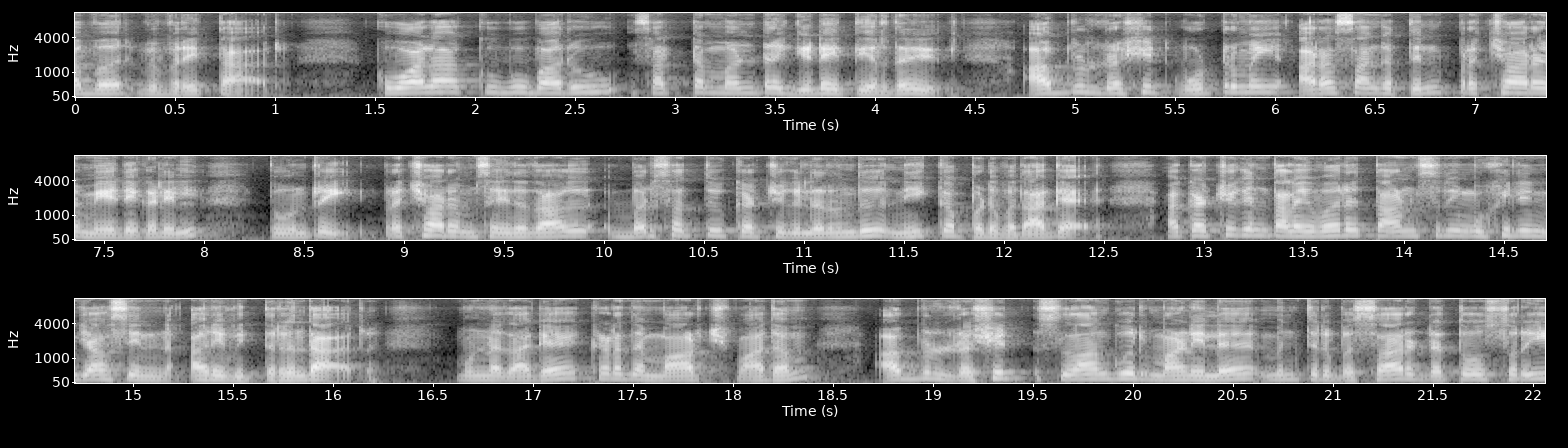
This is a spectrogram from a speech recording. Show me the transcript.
அவர் விவரித்தார். குவாலா குபுபாரு சட்டமன்ற இடைத்தேர்தலில் அப்துல் ரஷீத் ஒற்றுமை அரசாங்கத்தின் பிரச்சார மேடைகளில் தோன்றி பிரச்சாரம் செய்ததால் பர்சத்து கட்சியிலிருந்து நீக்கப்படுவதாக அக்கட்சியின் தலைவர் தான்ஸ்ரீ முஹிலின் யாசின் அறிவித்திருந்தார். முன்னதாக கடந்த மார்ச் மாதம் அப்துல் ரஷீத் ஸ்லாங்கூர் மாநில மின்திரு பசார் டத்தோஸ்ரீ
